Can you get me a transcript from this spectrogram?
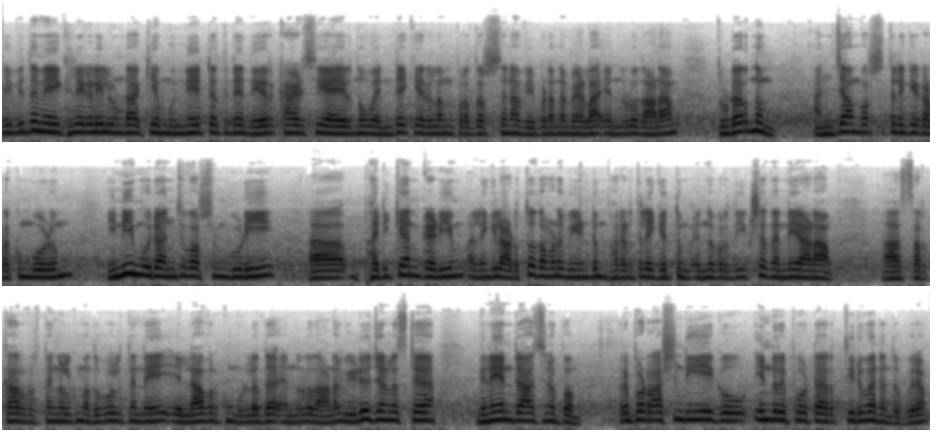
വിവിധ മേഖലകളിൽ ഉണ്ടാക്കിയ മുന്നേറ്റത്തിന്റെ നേർക്കാഴ്ചയായിരുന്നു എന്റെ കേരളം പ്രദർശന വിപണനമേള എന്നുള്ളതാണ്. തുടർന്നും അഞ്ചാം വർഷത്തിലേക്ക് കടക്കുമ്പോഴും ഇനിയും ഒരു അഞ്ച് വർഷം കൂടി ഭരിക്കാൻ കഴിയും അല്ലെങ്കിൽ അടുത്ത തവണ വീണ്ടും ഭരണത്തിലേക്ക് എത്തും എന്ന പ്രതീക്ഷ തന്നെയാണ് സർക്കാർ വൃത്തങ്ങൾക്കും അതുപോലെ തന്നെ എല്ലാവർക്കും ഉള്ളത് എന്നുള്ളതാണ്. വീഡിയോ ജേർണലിസ്റ്റ് വിനയൻ രാജിനൊപ്പം reporter Ashan Diego in reporter Thiruvananthapuram.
